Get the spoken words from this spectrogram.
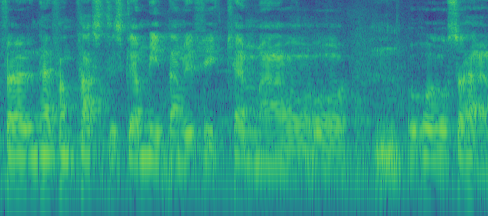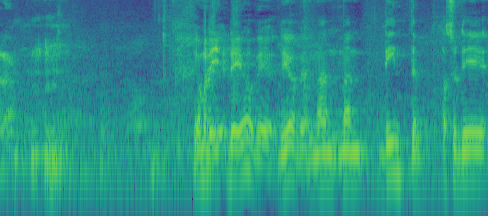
för den här fantastiska middagen vi fick hemma och, och, och, och så här. Ja men det, det, gör vi, det gör vi. Men, men det är inte, alltså det,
